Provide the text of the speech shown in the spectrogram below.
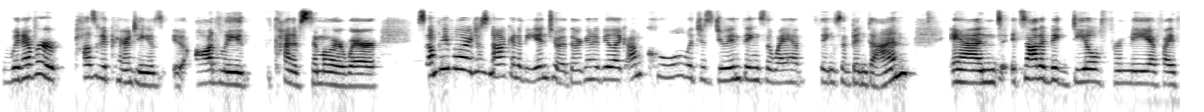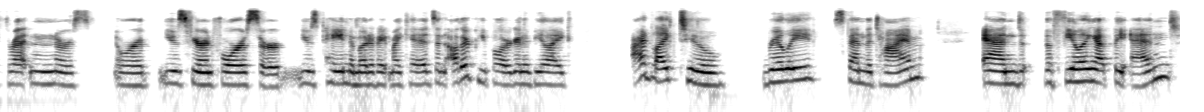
whenever positive parenting is eh, oddly kind of similar where some people are just not going to be into it. They're going to be like i'm cool with just doing things the way have things have been done. And it's not a big deal for me if i threaten or or use fear and force or use pain to motivate my kids. And other people are going to be like i'd like to really spend the time and the feeling at the end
